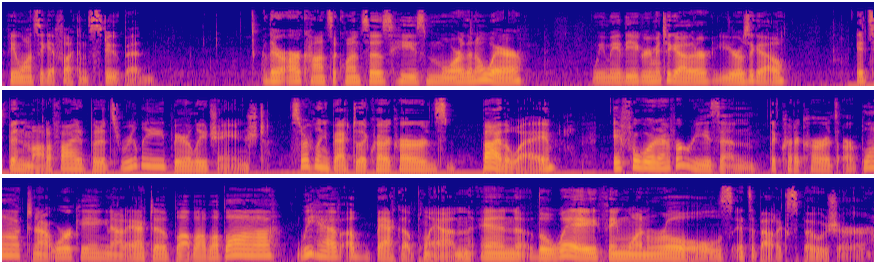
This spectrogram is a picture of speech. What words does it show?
if he wants to get fucking stupid. There are consequences. He's more than aware. We made the agreement together years ago. It's been modified, but it's really barely changed. Circling back to the credit cards, by the way, if for whatever reason the credit cards are blocked, not working, not active, blah, blah, blah, blah, we have a backup plan. And the way Thing One rolls, it's about exposure.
